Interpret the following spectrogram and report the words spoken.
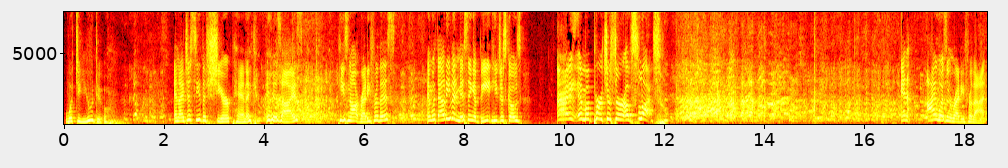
What do you do? And I just see the sheer panic in his eyes. He's not ready for this. And without even missing a beat, he just goes, I am a purchaser of sluts. And I wasn't ready for that.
